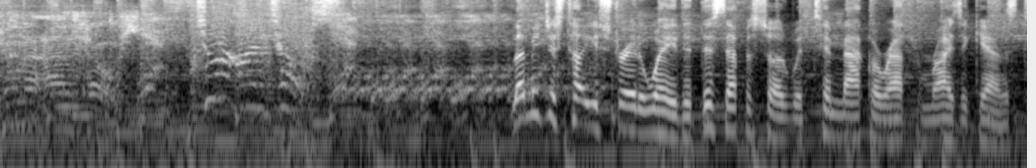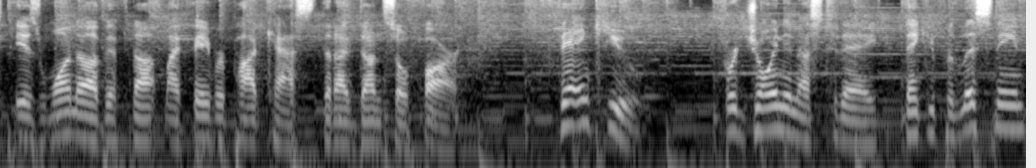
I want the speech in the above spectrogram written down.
Tuna on toast. Yes, tuna on toast. Let me just tell you straight away that this episode with Tim McIlrath from Rise Against is one of, if not my favorite podcasts that I've done so far. Thank you for joining us today. Thank you for listening.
